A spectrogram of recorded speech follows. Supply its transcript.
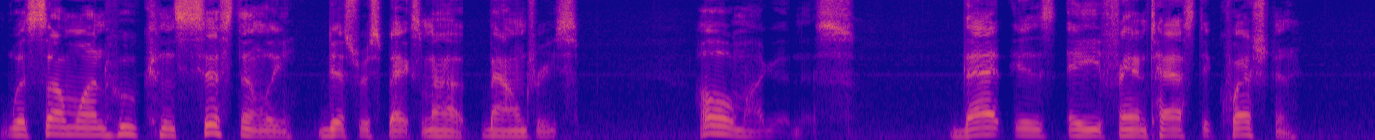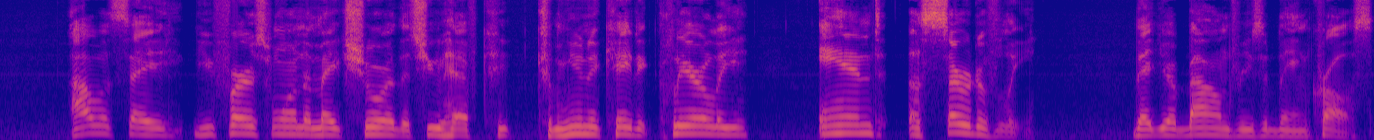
with someone who consistently disrespects my boundaries? Oh my goodness. That is a fantastic question. I would say you first want to make sure that you have c- communicated clearly and assertively that your boundaries are being crossed.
